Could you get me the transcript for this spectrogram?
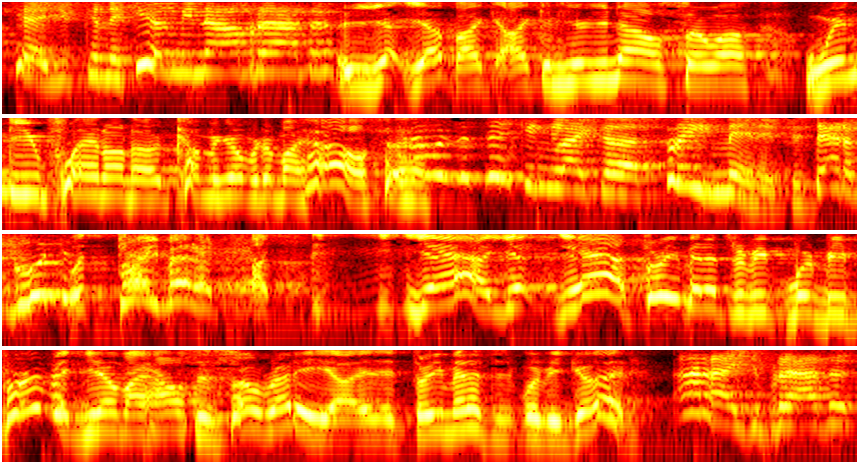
Okay, you can hear me now, brother? Yeah, yep, I, I can hear you now. So, uh, when do you plan on uh, coming over to my house? I was thinking like uh, three minutes. Is that a good? With three minutes? Uh, yeah, yeah, yeah. Three minutes would be would be perfect. You know, my house is so ready. Uh, three minutes would be good. All right, brother.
